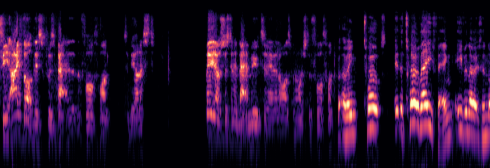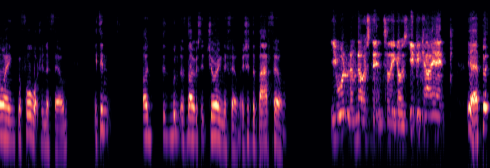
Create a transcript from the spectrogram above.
See, I thought this was better than the fourth one, to be honest. Maybe I was just in a better mood today than I was when I watched the fourth one. But I mean, twelve the twelve A thing, even though it's annoying before watching the film, it didn't. I wouldn't have noticed it during the film. It's just a bad film. You wouldn't have noticed it until he goes, Yippee ki Yeah, but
